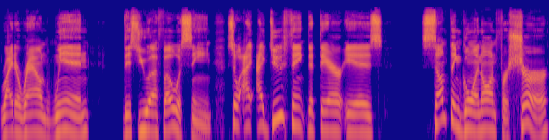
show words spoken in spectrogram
right around when this UFO was seen. So I, I do think that there is something going on for sure.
